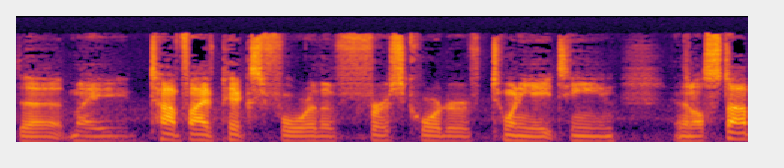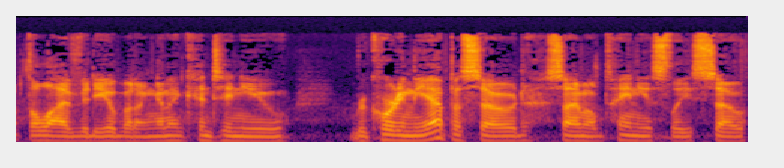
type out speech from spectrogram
the my top five picks for the first quarter of 2018, and then I'll stop the live video. But I'm going to continue recording the episode simultaneously, so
